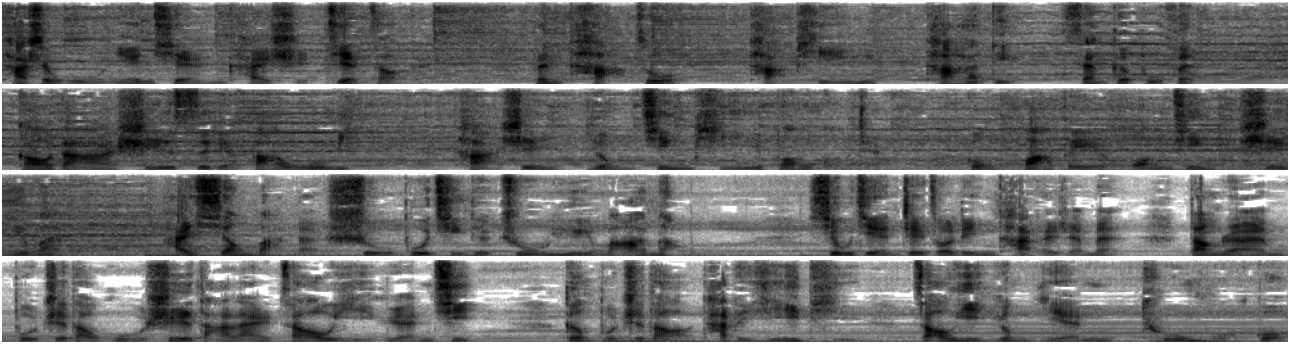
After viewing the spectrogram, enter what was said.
它是五年前开始建造的，分塔座、塔坪、塔顶三个部分。高达十四点八五米，塔身用金皮包裹着，共花费黄金十一万两，还镶满了数不清的珠玉玛瑙。修建这座灵塔的人们，当然不知道五世达赖早已圆寂，更不知道他的遗体早已用盐涂抹过，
